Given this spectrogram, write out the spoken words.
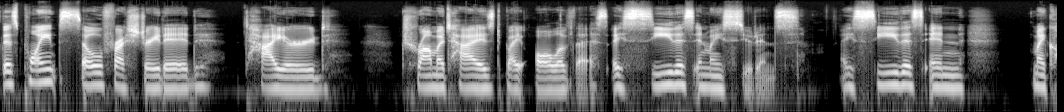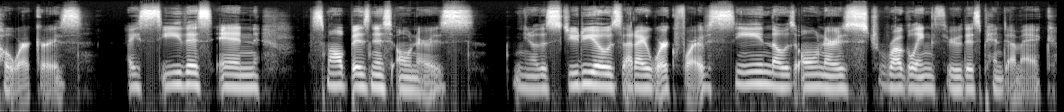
this point so frustrated, tired, traumatized by all of this. I see this in my students. I see this in my coworkers. I see this in small business owners. You know, the studios that I work for, I've seen those owners struggling through this pandemic.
